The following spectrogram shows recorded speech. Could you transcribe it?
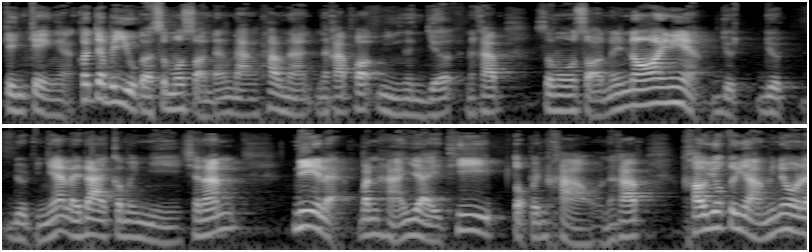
เก่งๆอะก็จะไปอยู่กับสโมสรดัง ๆ เท่านั้นนะครับ เพราะมีเงินเยอะนะครับสโมสรน้อยๆเนี่ยหยุดหยุดหยุดอย่างเงี้ยรายได้ก็ไม่มีฉะนั้น นี่แหละปัญหาใหญ่ที่ตกเป็นข่าวนะครับเขายกตัวอย่างมิโนเร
